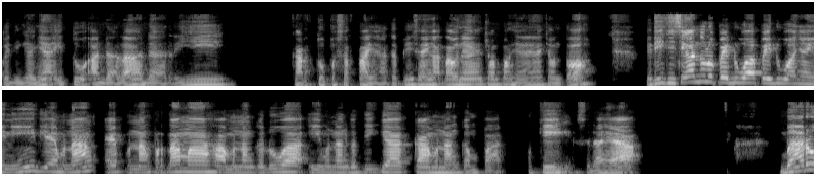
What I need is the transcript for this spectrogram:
P3-nya itu adalah dari kartu peserta ya. Tapi saya nggak tahu ini contohnya, ini contoh. Jadi sisihkan dulu P2 P2-nya ini dia yang menang, F menang pertama, H menang kedua, I menang ketiga, K menang keempat. Oke, sudah ya. Baru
